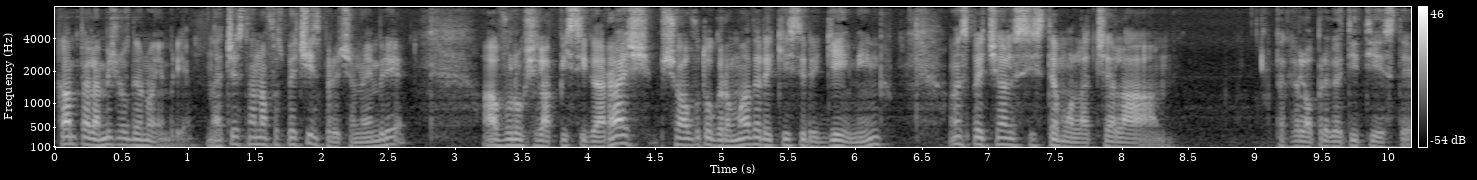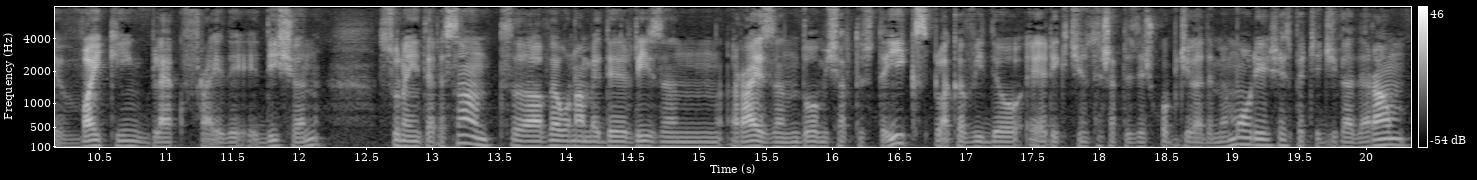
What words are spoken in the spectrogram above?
cam pe la mijloc de noiembrie. În acest an a fost pe 15 noiembrie, a avut loc și la PC Garage și au avut o grămadă de chestii de gaming, în special sistemul acela pe care l-au pregătit este Viking Black Friday Edition. Sună interesant, avea un AMD Ryzen, Ryzen 2700X, placă video RX 570 cu 8 GB de memorie, 16 GB de RAM,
